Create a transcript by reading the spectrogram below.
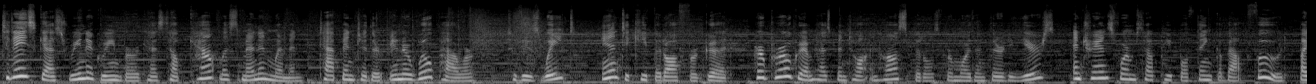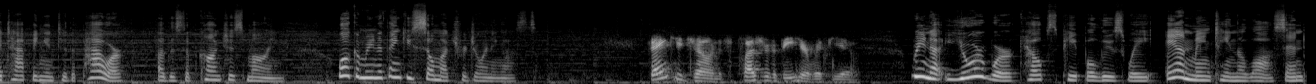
Today's guest, Rena Greenberg, has helped countless men and women tap into their inner willpower to lose weight and to keep it off for good. Her program has been taught in hospitals for more than 30 years and transforms how people think about food by tapping into the power of the subconscious mind. Welcome, Rena. Thank you so much for joining us. Thank you, Joan. It's a pleasure to be here with you. Rena, your work helps people lose weight and maintain the loss. And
